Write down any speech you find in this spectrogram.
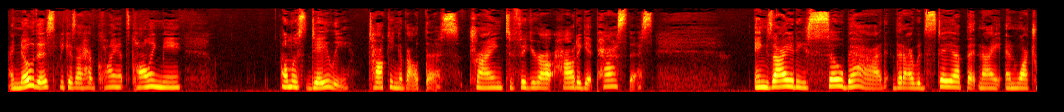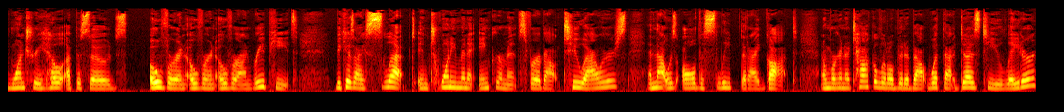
I know this because I have clients calling me almost daily talking about this, trying to figure out how to get past this. Anxiety so bad that I would stay up at night and watch One Tree Hill episodes over and over and over on repeat because I slept in 20 minute increments for about two hours, and that was all the sleep that I got. And we're going to talk a little bit about what that does to you later,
